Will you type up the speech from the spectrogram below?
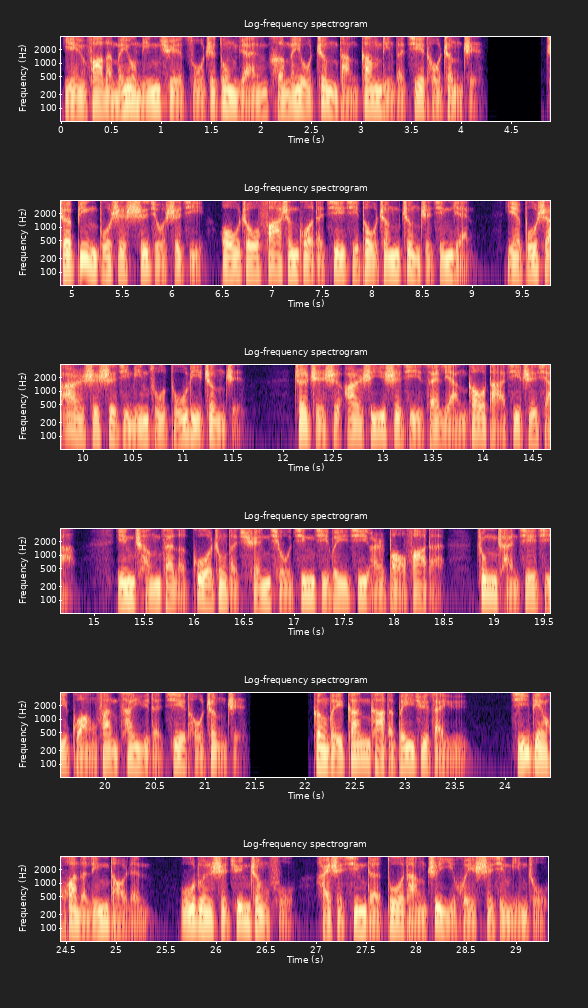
引发了没有明确组织动员和没有政党纲领的街头政治。这并不是十九世纪欧洲发生过的阶级斗争政治经验。也不是二十世纪民族独立政治，这只是二十一世纪在两高打击之下，因承载了过重的全球经济危机而爆发的中产阶级广泛参与的街头政治。更为尴尬的悲剧在于，即便换了领导人，无论是军政府还是新的多党制议会实行民主，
